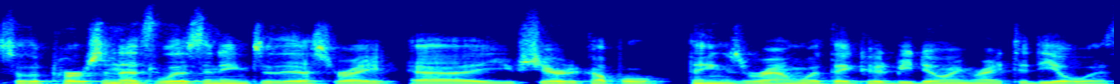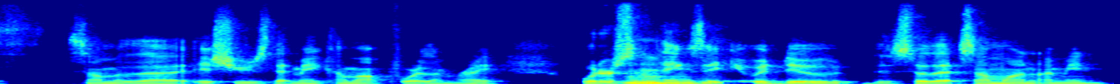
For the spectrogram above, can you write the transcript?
so the person that's listening to this, right? Uh, you've shared a couple things around what they could be doing, right, to deal with some of the issues that may come up for them, right? What are some mm-hmm. things that you would do so that someone, I mean,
